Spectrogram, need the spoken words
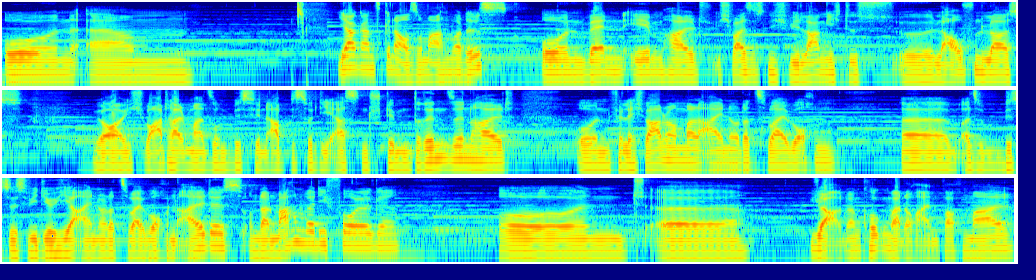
Und ähm, ja, ganz genau, so machen wir das. Und wenn eben halt, ich weiß jetzt nicht, wie lange ich das äh, laufen lasse. Ja, ich warte halt mal so ein bisschen ab, bis so die ersten Stimmen drin sind halt. Und vielleicht warten wir mal ein oder zwei Wochen äh, also bis das Video hier ein oder zwei Wochen alt ist. Und dann machen wir die Folge. Und äh, ja, dann gucken wir doch einfach mal,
